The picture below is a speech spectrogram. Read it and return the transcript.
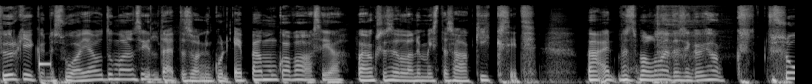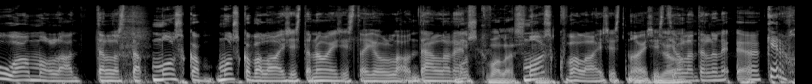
pyrkiikö ne suojautumaan siltä, että se on niin kuin epämukava asia, vai onko se sellainen, mistä saa kiksit? Mä, en, mä luen tässä niin ihan suu ammollaan tällaista moska, moskavalaisista naisista, jolla on tällainen... Moskvalaisista. Moskvalaisista naisista, Joo. jolla on tällainen äh, kerho.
